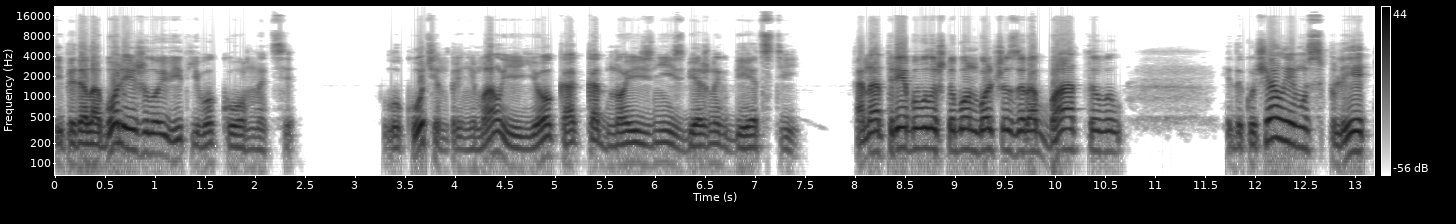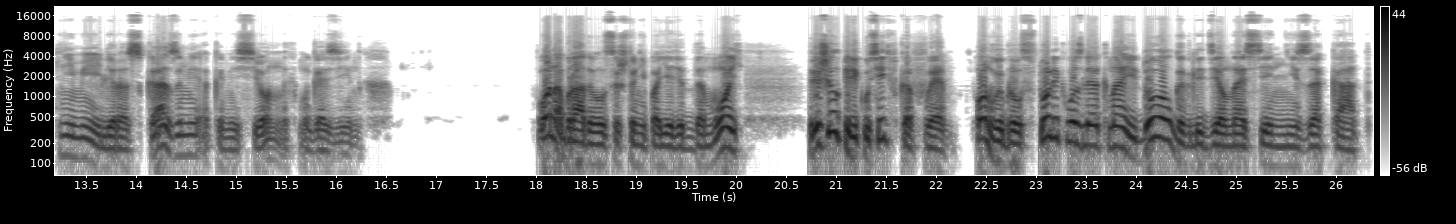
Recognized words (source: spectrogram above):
и придала более жилой вид его комнате. Лукутин принимал ее как к одной из неизбежных бедствий. Она требовала, чтобы он больше зарабатывал, и докучала ему сплетнями или рассказами о комиссионных магазинах. Он обрадовался, что не поедет домой, решил перекусить в кафе. Он выбрал столик возле окна и долго глядел на осенний закат.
